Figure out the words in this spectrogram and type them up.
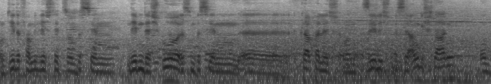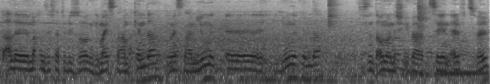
Und jede Familie steht so ein bisschen neben der Spur, ist ein bisschen äh, körperlich und seelisch ein bisschen angeschlagen. Und alle machen sich natürlich Sorgen. Die meisten haben Kinder, die meisten haben junge, äh, junge Kinder. Die sind auch noch nicht über 10, 11, 12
